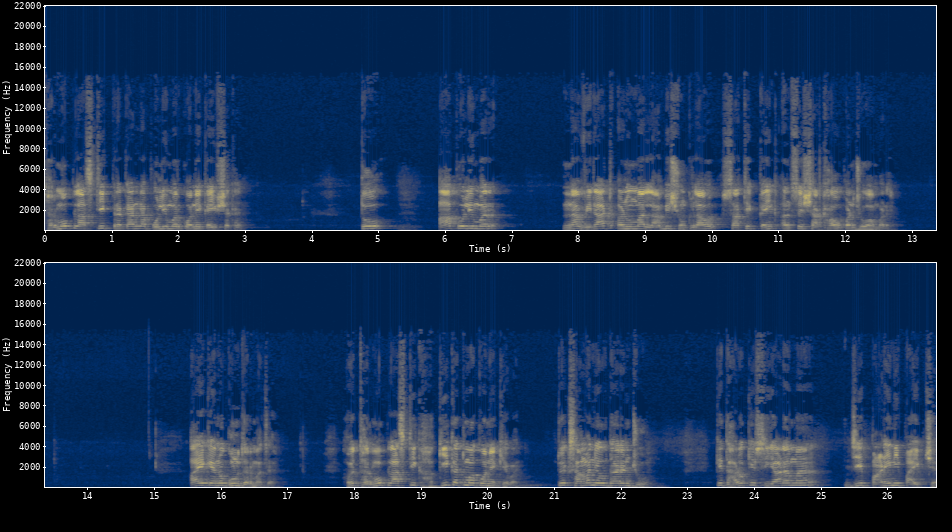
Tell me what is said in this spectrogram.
થર્મોપ્લાસ્ટિક પ્રકારના પોલિમર કોને કહી શકાય? તો આ પોલિમરના વિરાટ અણુમાં લાંબી શૃંખલાઓ સાથે કંઈક અંશે શાખાઓ પણ જોવા મળે. આ એક એનો ગુણધર્મ છે. હવે થર્મોપ્લાસ્ટિક હકીકતમાં કોને કહેવાય? તો એક સામાન્ય ઉદાહરણ જુઓ. કે ધારો કે શિયાળામાં જે પાણીની પાઇપ છે,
